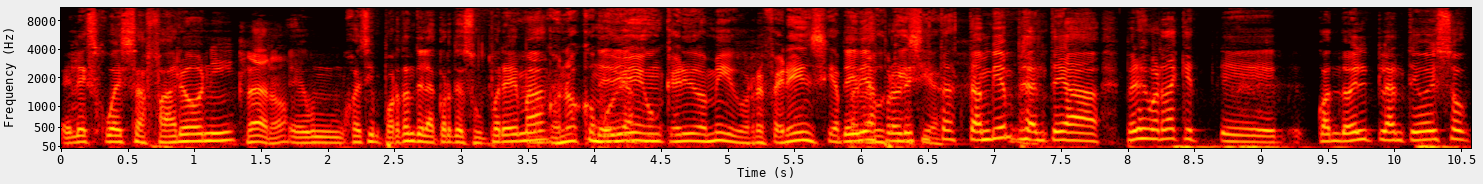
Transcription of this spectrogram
el- ex juez Zaffaroni, claro. un juez importante de la Corte Suprema. Lo conozco de muy ideas- bien, un querido amigo, referencia de para ideas la justicia. progresistas también plantea, pero es verdad que eh, cuando él planteó eso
